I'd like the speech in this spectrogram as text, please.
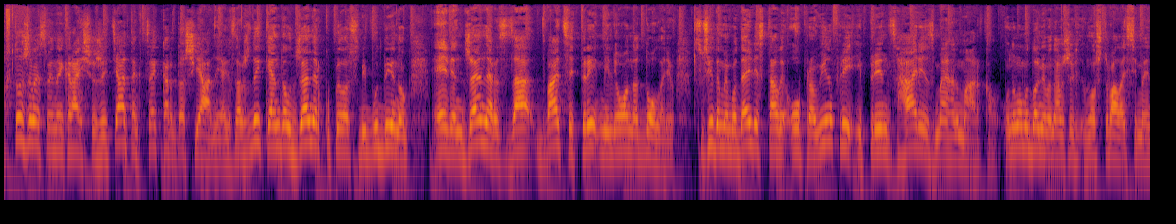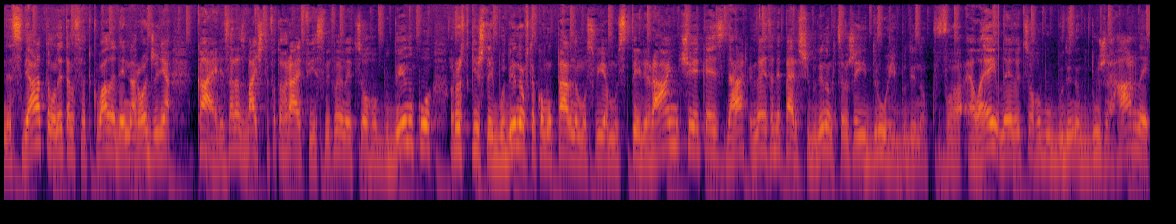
хто живе своє найкраще життя, так це Кардаш'яни. Як завжди, Кендал Дженнер купила собі будинок Елін Дженнер за 23 мільйона доларів. Сусідами моделі стали Опра Вінфрі і принц Гаррі з Меган Маркл. У новому домі вона вже влаштувала сімейне свято. Вони там святкували день народження Кайлі. Зараз бачите фотографії світлини цього будинку. Розкішний будинок в такому певному своєму стилі ранчо якесь. Да? І в неї це не перший будинок, це вже і другий будинок в LA. У неї до цього був будинок дуже гарний.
